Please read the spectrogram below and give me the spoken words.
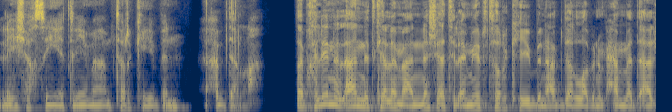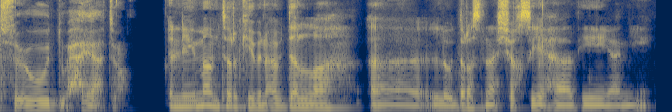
اللي هي شخصية الإمام تركي بن عبد الله طيب خلينا الآن نتكلم عن نشأة الأمير تركي بن عبد الله بن محمد آل سعود وحياته. الإمام تركي بن عبد الله لو درسنا الشخصية هذه يعني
